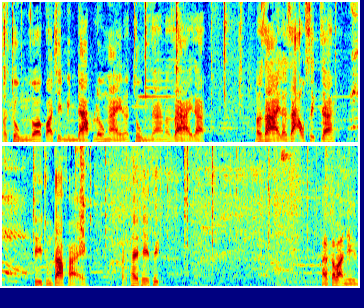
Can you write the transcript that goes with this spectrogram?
nó trùng do quá trình mình đạp lâu ngày nó trùng ra nó dài ra. Nó dài nó dão xích ra. Thì chúng ta phải phải thay thế thích. Đấy, các bạn nhìn.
